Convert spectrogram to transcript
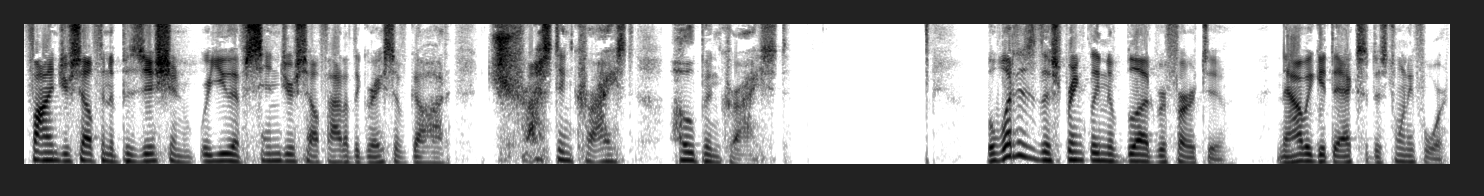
find yourself in a position where you have sinned yourself out of the grace of God. Trust in Christ, hope in Christ. But what does the sprinkling of blood refer to? Now we get to Exodus 24.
